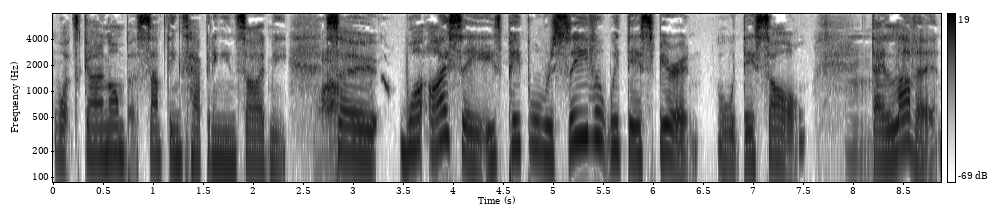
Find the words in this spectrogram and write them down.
what's going on, but something's happening inside me. So what I see is people receive it with their spirit or with their soul. Hmm. They love it.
